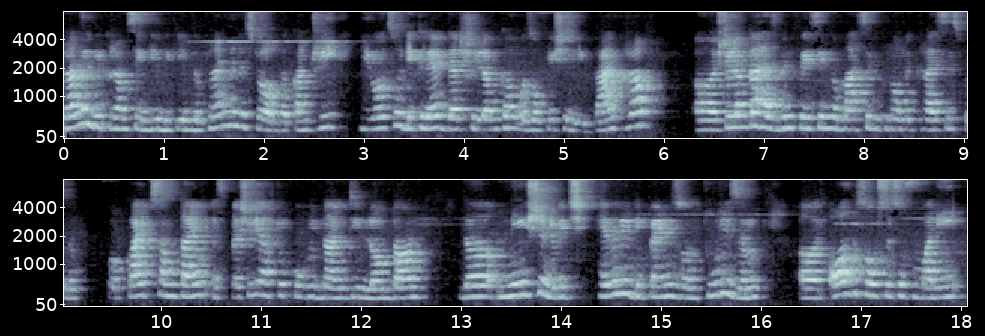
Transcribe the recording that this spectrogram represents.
Ranil Wickremesinghe became the Prime Minister of the country. He also declared that Sri Lanka was officially bankrupt. Uh, Sri Lanka has been facing a massive economic crisis for, the, for quite some time, especially after COVID-19 lockdown. The nation, which heavily depends on tourism, uh, all the sources of money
